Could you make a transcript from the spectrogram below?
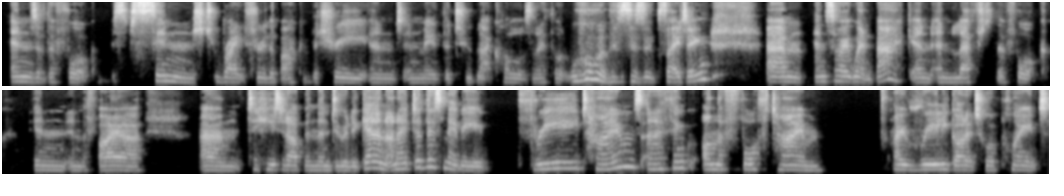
ends of the fork singed right through the bark of the tree and and made the two black holes. And i thought oh this is exciting. Um, and so i went back and and left the fork in in the fire um, to heat it up and then do it again. And i did this maybe three times. And i think on the fourth time i really got it to a point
